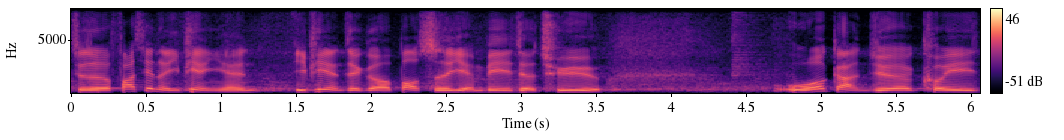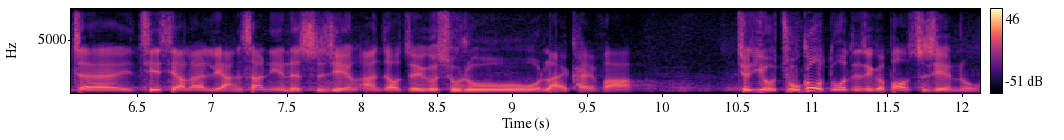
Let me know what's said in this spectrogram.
就是发现了一片岩，一片这个暴石岩壁的区域。我感觉可以在接下来两三年的时间，按照这个速度来开发，就有足够多的这个暴石线路。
